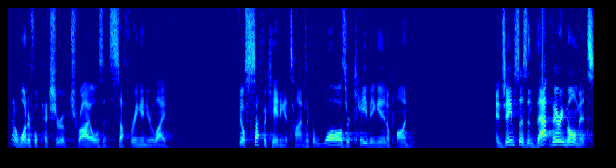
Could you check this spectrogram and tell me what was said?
Isn't that a wonderful picture of trials and suffering in your life? It feels suffocating at times, like the walls are caving in upon you. And James says, in that very moment,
